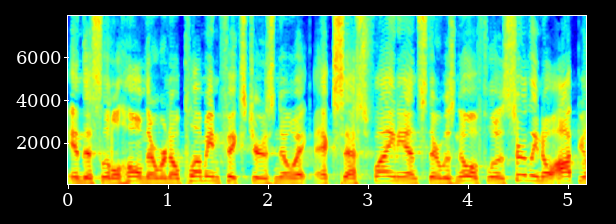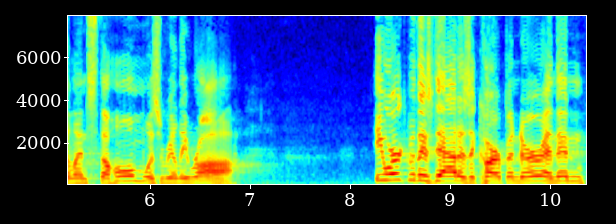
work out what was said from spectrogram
in this little home. There were no plumbing fixtures, no excess finance, there was no affluence, certainly no opulence. The home was really raw. He worked with his dad as a carpenter, and then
